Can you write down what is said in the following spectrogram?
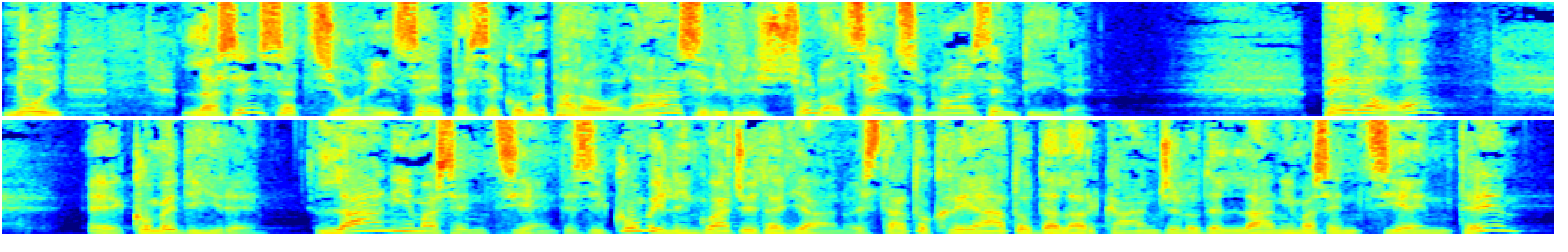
noi, la sensazione in sé per sé come parola si riferisce solo al senso, non al sentire. Però, eh, come dire, L'anima senziente, siccome il linguaggio italiano è stato creato dall'arcangelo dell'anima senziente,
